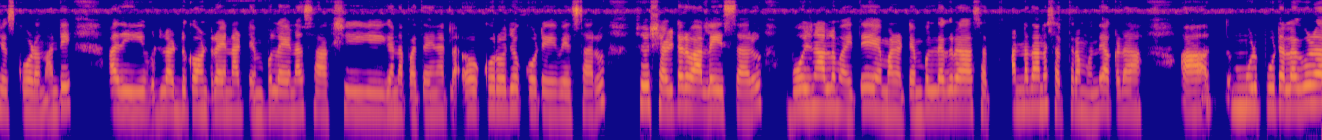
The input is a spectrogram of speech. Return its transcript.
చేసుకోవడం. అంటే అది లడ్డు కౌంటర్ అయినా టెంపుల్ అయినా సాక్షి గణపతి అయినా అట్లా ఒక్కరోజు ఒక్కోటి వేస్తారు. సో షెల్టర్ వాళ్ళే ఇస్తారు. భోజనాలు అయితే మన టెంపుల్ దగ్గర సత్ అన్నదాన సత్రం ఉంది. అక్కడ మూడు పూటల కూడా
